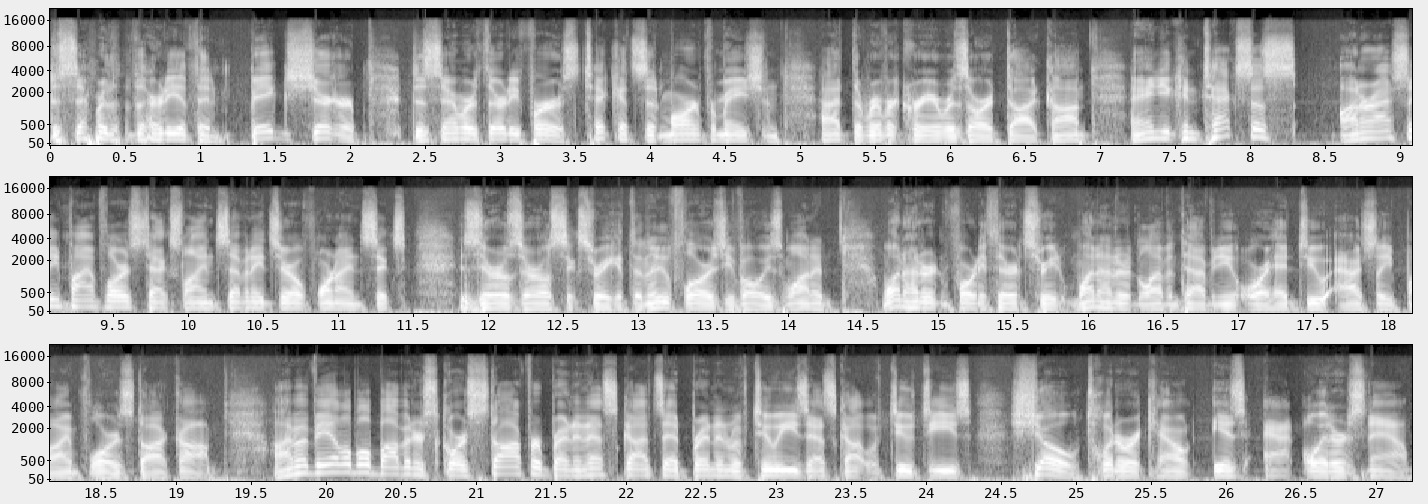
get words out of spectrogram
December the 30th in Big Sugar, December 31st. Tickets and more information at therivercreeresort.com. And you can text us on our Ashley Pine Floors text line 780-496-0063. Get the new floors you've always wanted, 143rd Street, 111th Avenue, or head to ashleypinefloors.com. I'm available, Bob underscore Stauffer, Brendan Escott's at Brendan with two E's, Escott with two T's. Show Twitter account is at Oilers Now.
